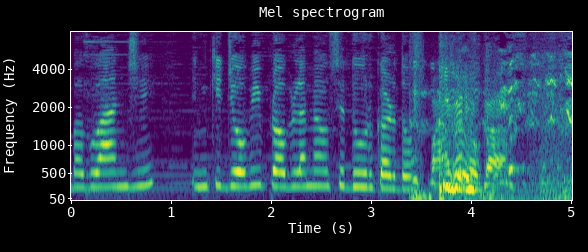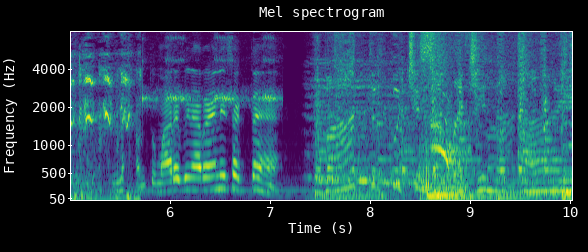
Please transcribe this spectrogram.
भगवान जी इनकी जो भी प्रॉब्लम है उसे दूर कर दो। पागल हम तुम्हारे बिना रह नहीं सकते हैं। बात कुछ समझ न आए।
